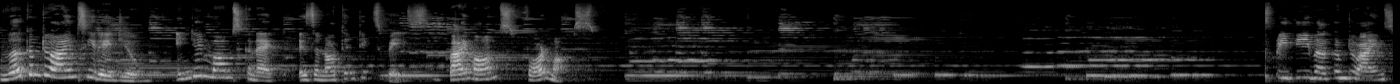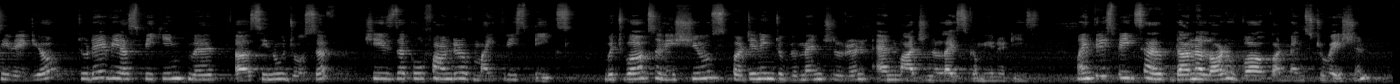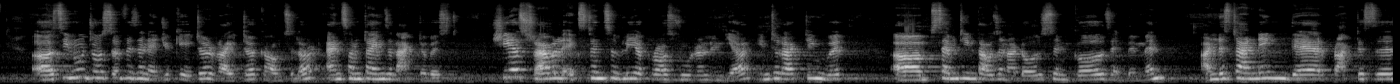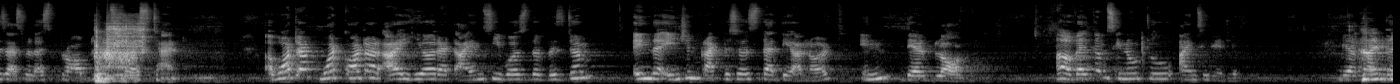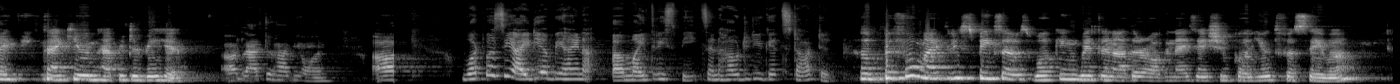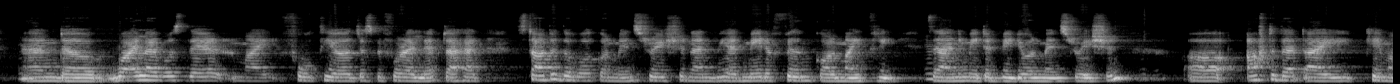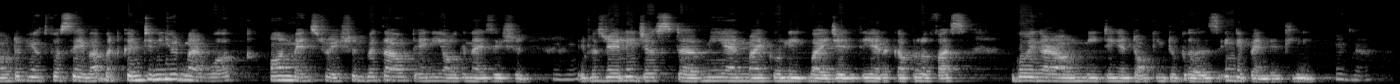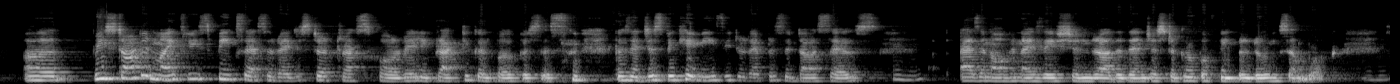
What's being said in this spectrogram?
Welcome to IMC Radio. Indian Moms Connect is an authentic space by moms for moms. Preeti, welcome to IMC Radio. Today we are speaking with uh, Sinu Joseph. She is the co-founder of Maitri Speaks, which works on issues pertaining to women, children, and marginalized communities. Maitri Speaks has done a lot of work on menstruation. Uh, Sinu Joseph is an educator, writer, counselor, and sometimes an activist. She has traveled extensively across rural India, interacting with um, 17,000 adults and girls and women, understanding their practices as well as problems firsthand. Uh, what, are, what caught our eye here at IMC was the wisdom in the ancient practices that they unearthed in their blog. Uh, welcome, Sinu, to IMC Radio. Hi. Thank you. I'm happy to be here. Uh, glad to have you on. Uh, what was the idea behind uh, Maitri Speaks and how did you get started? Uh, before Maitri Speaks, I was working with another organization called Youth for Seva. Mm-hmm. And uh, while I was there my fourth year, just before I left, I had started the work on menstruation and we had made a film called Maitri. It's mm-hmm. an animated video on menstruation. Uh, after that, I came out of Youth for Seva, but continued my work on menstruation without any organization. Mm-hmm. It was really just uh, me and my colleague Vaijayanti and a couple of us going around meeting and talking to girls independently. Mm-hmm. Uh, we started Maitri Speaks as a registered trust for really practical purposes because it just became easy to represent ourselves mm-hmm. as an organization rather than just a group of people doing some work.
